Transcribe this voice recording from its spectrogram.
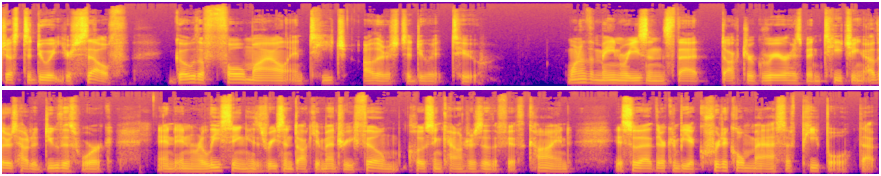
just to do it yourself. Go the full mile and teach others to do it too. One of the main reasons that Dr. Greer has been teaching others how to do this work, and in releasing his recent documentary film, Close Encounters of the Fifth Kind, is so that there can be a critical mass of people, that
